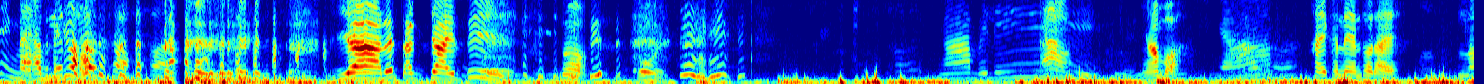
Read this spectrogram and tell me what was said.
อย่างไหนอันนี้ก็ชอบอะอย่าได้ตั้งใจติเนาะโอ้ยงามไปดิอ้าวงามบ่งาม ให้คะแนนเท่าไหร่ล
